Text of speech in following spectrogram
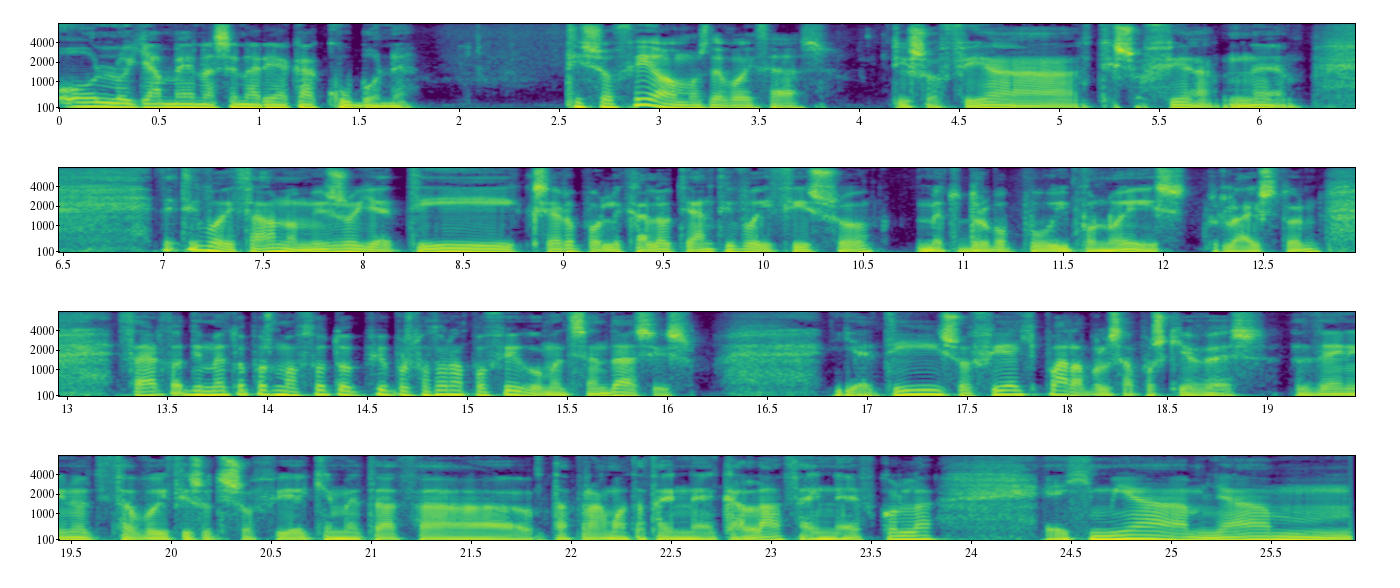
όλο για μένα σεναριακά κούμπονε. Τη Σοφία όμως δεν βοηθάς. Τη Σοφία, τη Σοφία, ναι. Δεν τη βοηθάω νομίζω γιατί ξέρω πολύ καλά ότι αν τη βοηθήσω με τον τρόπο που υπονοείς τουλάχιστον, θα έρθω αντιμέτωπος με αυτό το οποίο προσπαθώ να αποφύγω με τις εντάσεις. Γιατί η Σοφία έχει πάρα πολλές αποσκευές. Δεν είναι ότι θα βοηθήσω τη Σοφία και μετά θα, τα πράγματα θα είναι καλά, θα είναι εύκολα. Έχει μια, μια μ,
